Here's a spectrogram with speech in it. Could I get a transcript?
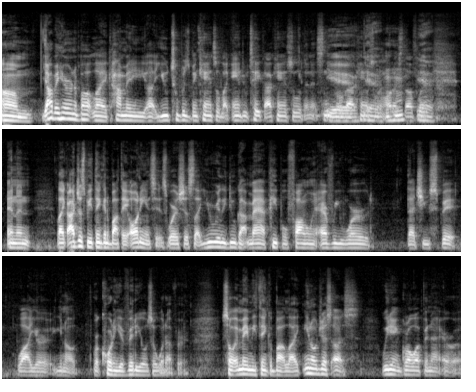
um, y'all been hearing about like how many uh, YouTubers been canceled, like Andrew Tate got canceled and then Sneako Yeah, got canceled yeah, and all that stuff. Like, yeah. and then like I just be thinking about the audiences where it's just like you really do got mad people following every word that you spit while you're you know recording your videos or whatever. So it made me think about like you know just us. We didn't grow up in that era.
